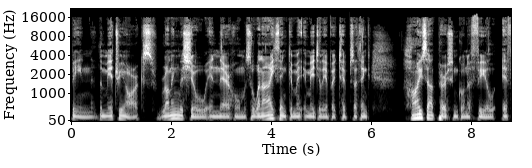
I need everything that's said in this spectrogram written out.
been the matriarchs running the show in their home. So when I think Im- immediately about tips, I think. How's that person going to feel if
